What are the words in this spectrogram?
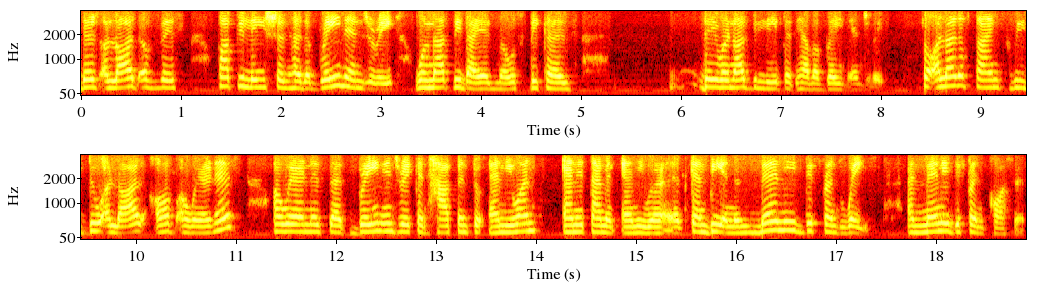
there's a lot of this population had a brain injury will not be diagnosed because they were not believed that they have a brain injury. So a lot of times we do a lot of awareness, awareness that brain injury can happen to anyone, anytime and anywhere. It can be in many different ways and many different causes.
